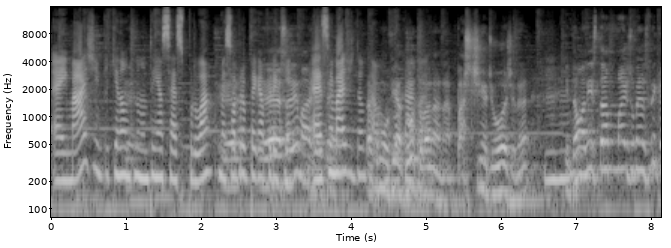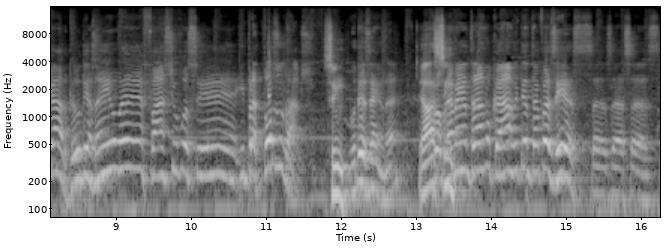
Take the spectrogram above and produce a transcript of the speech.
é a imagem, porque não, não tem acesso por lá, mas só pra eu pegar por aqui. Essa é a imagem. Essa né? imagem, então tá. Tá como o viaduto lá na, na pastinha de hoje, né? Uhum. Então ali está mais ou menos explicado. Pelo desenho é fácil você ir para todos os lados. Sim. O desenho, né? Ah, o problema sim. é entrar no carro e tentar fazer essas, essas,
